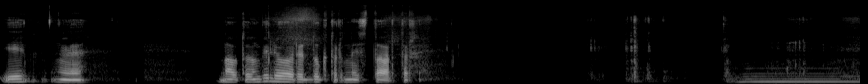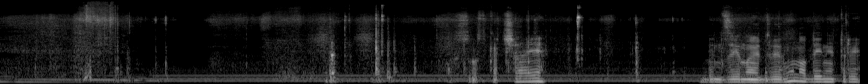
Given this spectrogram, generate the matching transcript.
І е, на автомобілі редукторний стартер. Все скачає. Бензиновий двигун 1,3.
